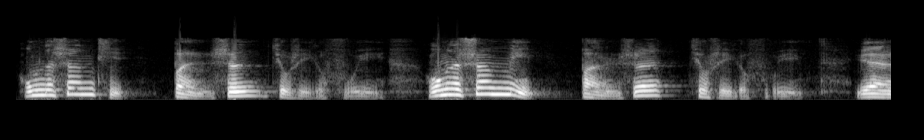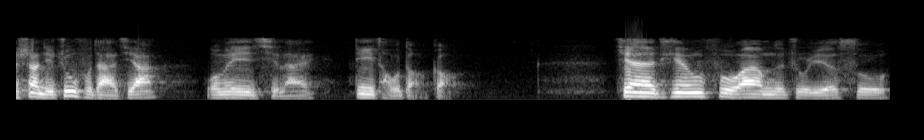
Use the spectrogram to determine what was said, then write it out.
我们的身体本身就是一个福音，我们的生命本身就是一个福音。愿上帝祝福大家，我们一起来低头祷告。亲爱的天父，爱我们的主耶稣，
